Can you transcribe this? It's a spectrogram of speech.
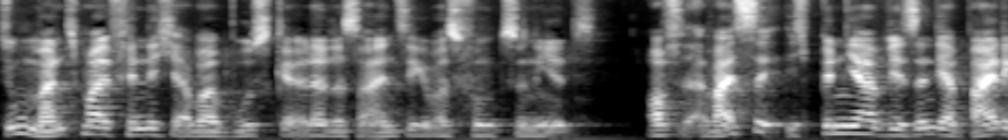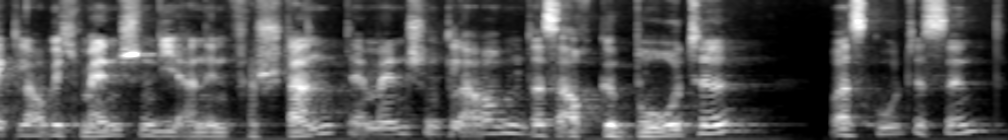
du, manchmal finde ich aber Bußgelder das Einzige, was funktioniert. Oft, weißt du, ich bin ja, wir sind ja beide, glaube ich, Menschen, die an den Verstand der Menschen glauben, dass auch Gebote was Gutes sind.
